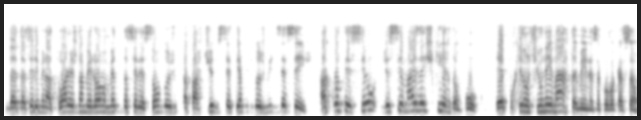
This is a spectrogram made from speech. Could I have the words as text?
da, das eliminatórias, na melhor momento da seleção, a partir de setembro de 2016. Aconteceu de ser mais à esquerda um pouco é, porque não tinha o Neymar também nessa convocação.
